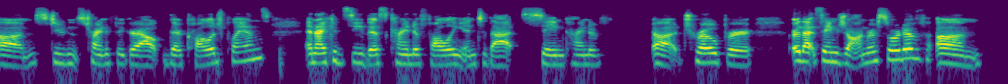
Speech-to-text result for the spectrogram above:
um, students trying to figure out their college plans, and I could see this kind of falling into that same kind of uh, trope or or that same genre, sort of. Um,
